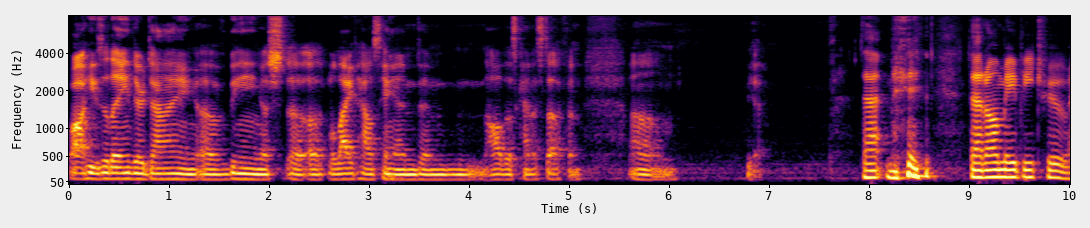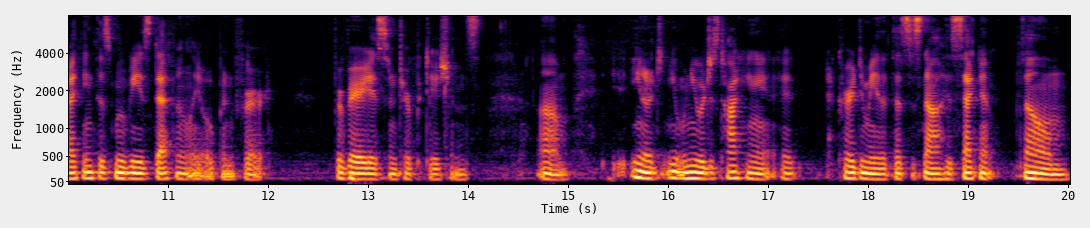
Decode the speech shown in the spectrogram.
while he's laying there dying of being a, a, a lighthouse hand and all this kind of stuff. And um, yeah, That may, that all may be true. I think this movie is definitely open for for various interpretations. Um, you know, when you were just talking, it, it occurred to me that this is now his second film,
